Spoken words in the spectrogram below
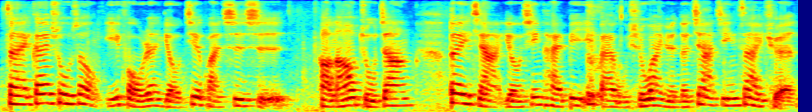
在该诉讼已否认有借款事实。好，然后主张对甲有新台币一百五十万元的价金债权，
